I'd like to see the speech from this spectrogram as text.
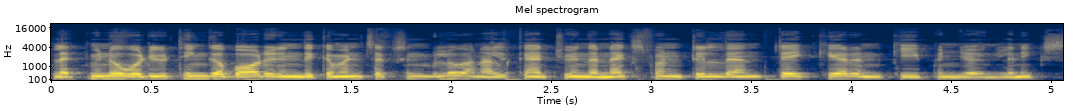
Let me know what you think about it in the comment section below and I'll catch you in the next one. Till then take care and keep enjoying Linux.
